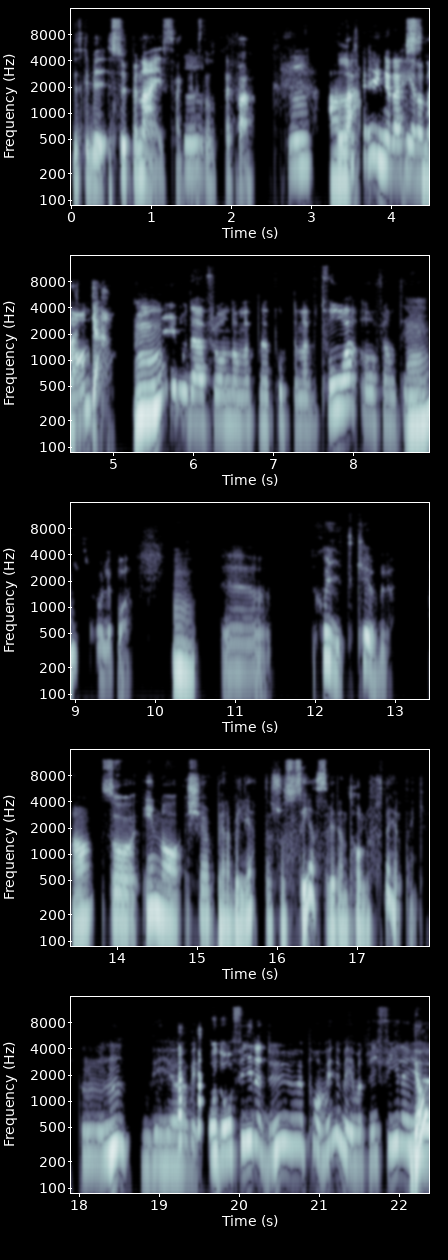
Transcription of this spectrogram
Det ska bli supernice faktiskt att träffa Mm. Vi alla. ska hänga där hela dagen. Mm. Vi är nog därifrån de öppnar portarna vid två och fram till Mm. nio tror jag håller på. Mm. Eh, skitkul! Ja, så in och köp era biljetter så ses vi den 12 helt enkelt. Mm, det gör vi. Och då firar du, påminner mig om att vi firar ju Ja.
